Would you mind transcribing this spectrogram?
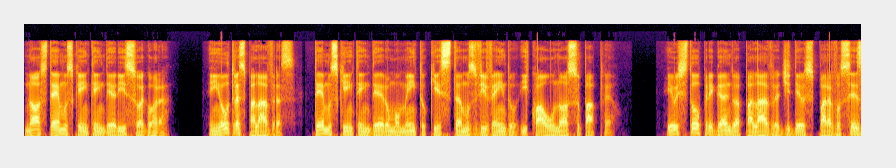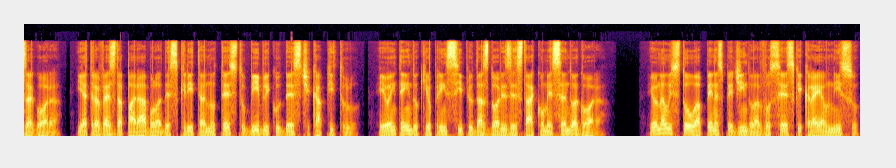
Nós temos que entender isso agora. Em outras palavras, temos que entender o momento que estamos vivendo e qual o nosso papel. Eu estou pregando a palavra de Deus para vocês agora, e através da parábola descrita no texto bíblico deste capítulo, eu entendo que o princípio das dores está começando agora. Eu não estou apenas pedindo a vocês que creiam nisso,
